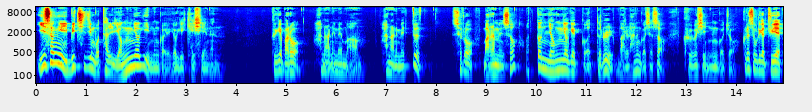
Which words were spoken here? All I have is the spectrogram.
이성이 미치지 못할 영역이 있는 거예요. 여기 계시에는. 그게 바로 하나님의 마음, 하나님의 뜻 으로 말하면서 어떤 영역의 것들을 말을 하는 것에서 그것이 있는 거죠. 그래서 우리가 뒤에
